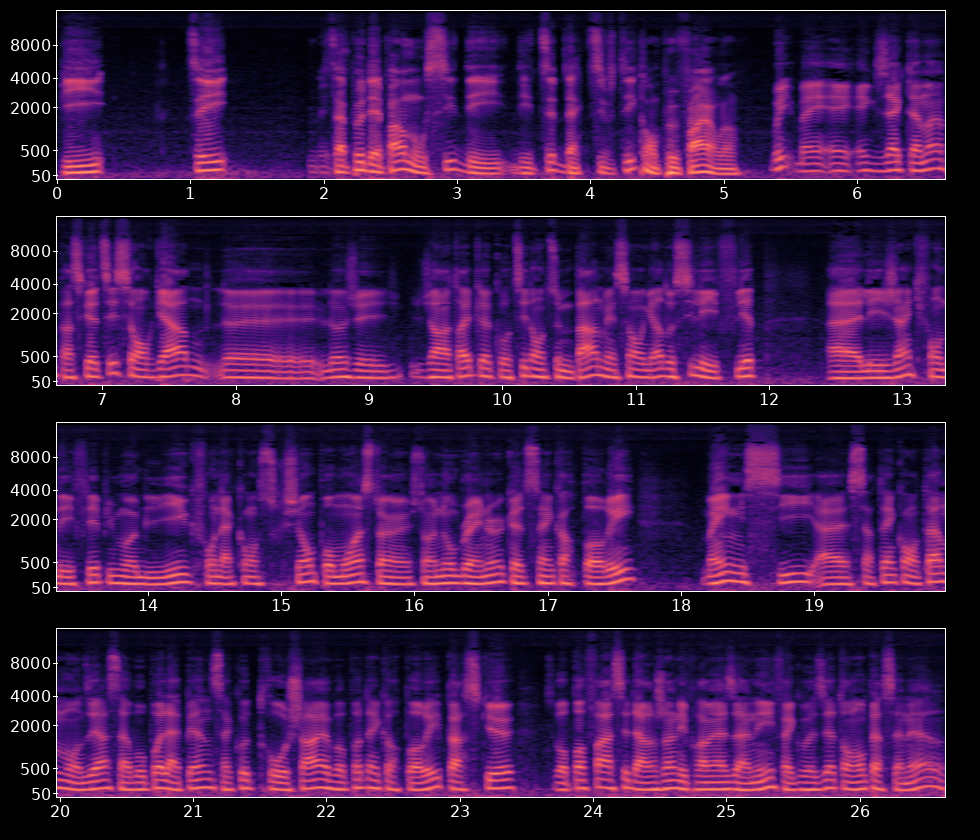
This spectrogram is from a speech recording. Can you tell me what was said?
Puis, tu sais, ça peut dépendre aussi des, des types d'activités qu'on peut faire. Là. Oui, ben, e- exactement. Parce que, tu sais, si on regarde, le, là, j'ai en le courtier dont tu me parles, mais si on regarde aussi les flips, euh, les gens qui font des flips immobiliers, qui font de la construction, pour moi, c'est un, un no-brainer que de s'incorporer, même si euh, certains comptables vont dire ah, ça vaut pas la peine, ça coûte trop cher, va pas t'incorporer parce que tu vas pas faire assez d'argent les premières années, fait que vas-y à ton nom personnel.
